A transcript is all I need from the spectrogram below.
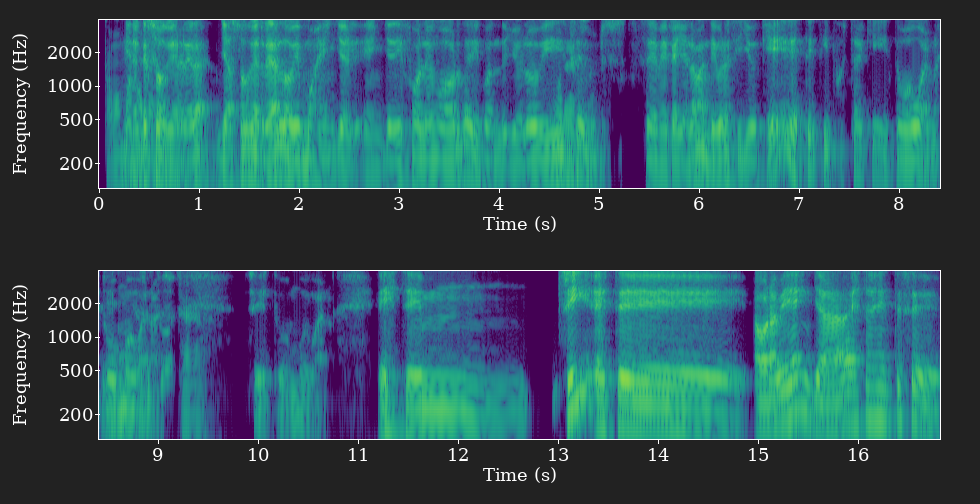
Estamos Mira que So Guerrera, ya So Guerrera lo vimos en, en, Jedi Fallen Order y cuando yo lo vi se, me cayó la mandíbula y yo, ¿qué? Este tipo está aquí. Estuvo bueno, estuvo muy bueno. Sí, estuvo muy bueno. Este, mm, sí, este, ahora bien, ya esta gente se,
